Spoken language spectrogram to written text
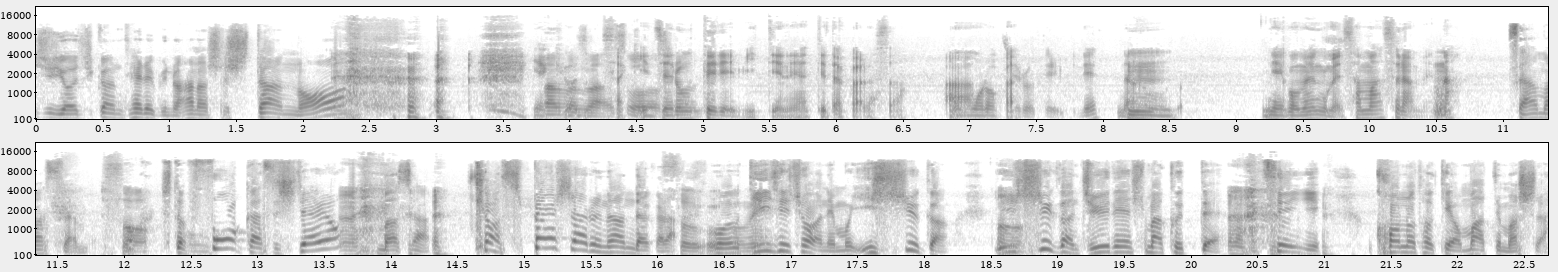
?24 時間テレビの話したの？いや今日さっき「ゼロテレビ」っていうのやってたからさ。おもろかっゼロテレビね。たうんねごめんごめんサマースラムやな。サマースラム。そう。ちょっとフォーカスしてよマサ。今日スペシャルなんだから。もう DJ ショーはねもう1週間。うん。1週間充電しまくってうん。ついにこの時を待ってました。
